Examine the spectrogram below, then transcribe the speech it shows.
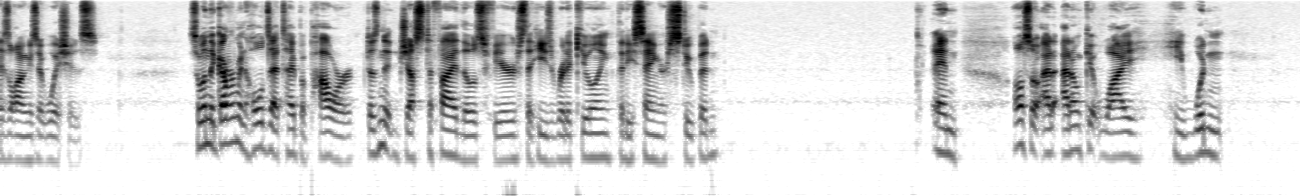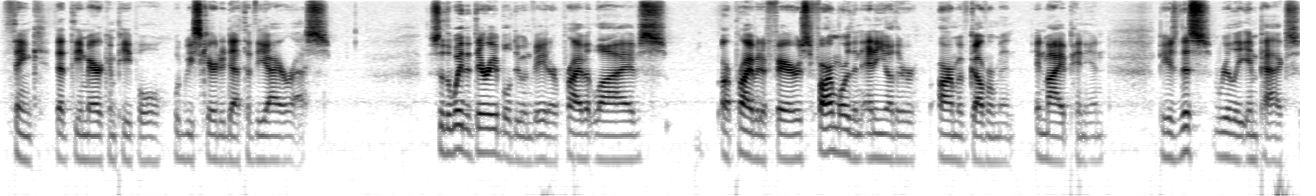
as long as it wishes. So when the government holds that type of power, doesn't it justify those fears that he's ridiculing, that he's saying are stupid? And also, I, I don't get why he wouldn't think that the American people would be scared to death of the IRS. So the way that they're able to invade our private lives, our private affairs, far more than any other arm of government, in my opinion, because this really impacts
